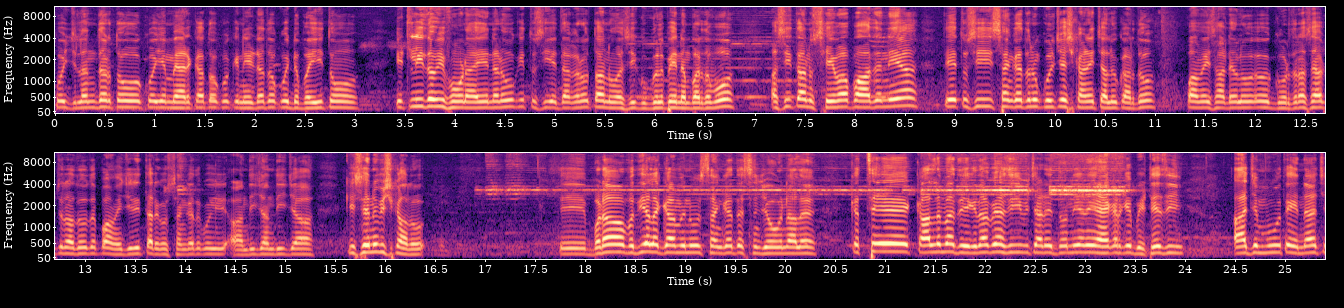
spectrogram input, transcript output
ਕੋਈ ਜਲੰਧਰ ਤੋਂ, ਕੋਈ ਅਮਰੀਕਾ ਤੋਂ, ਕੋਈ ਕੈਨੇਡਾ ਤੋਂ, ਕੋਈ ਦੁਬਈ ਤੋਂ, ਇਟਲੀ ਤੋਂ ਵੀ ਫੋਨ ਆਏ ਇਹਨਾਂ ਨੂੰ ਕਿ ਤੁਸੀਂ ਇਦਾਂ ਕਰੋ, ਤੁਹਾਨੂੰ ਅਸੀਂ ਗੂਗਲ ਪੇ ਨੰਬਰ ਦਵੋ, ਅਸੀਂ ਤੁਹਾਨੂੰ ਸੇਵਾ ਪਾ ਦਿੰਨੇ ਆ ਤੇ ਤੁਸੀਂ ਸੰਗਤ ਨੂੰ ਕੁਲਚੇ ਛਕਾਣੇ ਚਾਲੂ ਕਰ ਦਿਓ, ਭਾਵੇਂ ਸਾਡੇ ਵੱਲੋਂ ਗੁਰਦੁਆਰਾ ਸਾਹਿਬ ਚਲਾ ਦਿਓ ਤੇ ਭਾਵੇਂ ਜਿਹੜੀ ਤੁਹਾਡੇ ਕੋਲ ਸੰਗਤ ਕੋਈ ਆਂਦੀ ਜਾਂਦੀ ਜਾਂ ਕਿਸੇ ਨੂੰ ਵੀ ਛਕਾ ਦਿਓ। ਤੇ ਬੜਾ ਵਧੀਆ ਲੱਗਾ ਮੈਨੂੰ ਸੰਗਤ ਦੇ ਸੰਯੋਗ ਨਾਲ ਕਿੱਥੇ ਕੱਲ ਮੈਂ ਦੇਖਦਾ ਪਿਆ ਸੀ ਵਿਚਾਰੇ ਦੋਨੇ ਜਣੇ ਐ ਕਰਕੇ ਬੈਠੇ ਸੀ। ਅੱਜ ਮੂੰਹ ਤੇ ਇੰਨਾ ਚ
